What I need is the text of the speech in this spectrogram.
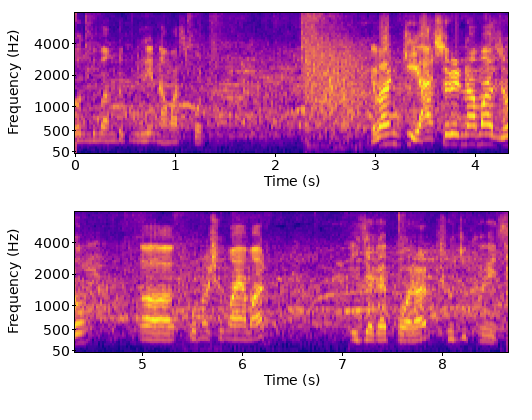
বন্ধু বান্ধব মিলে নামাজ পড়তাম। এবং কি, আসরের নামাজও কোনো সময় আমার এই জায়গায় পড়ার সুযোগ হয়েছে।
